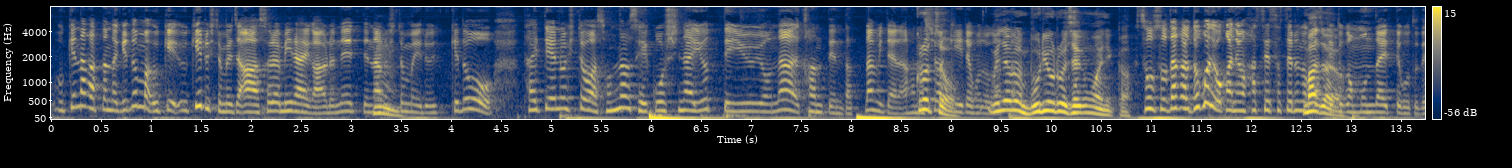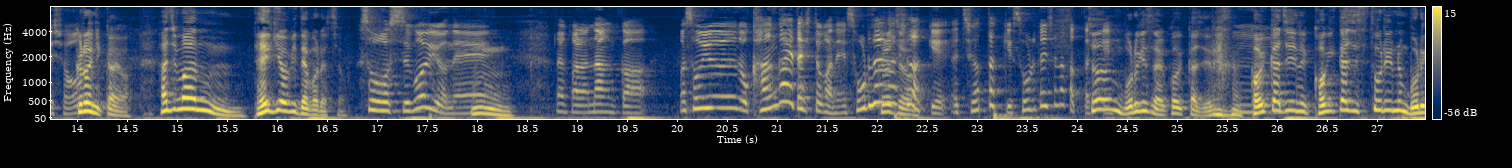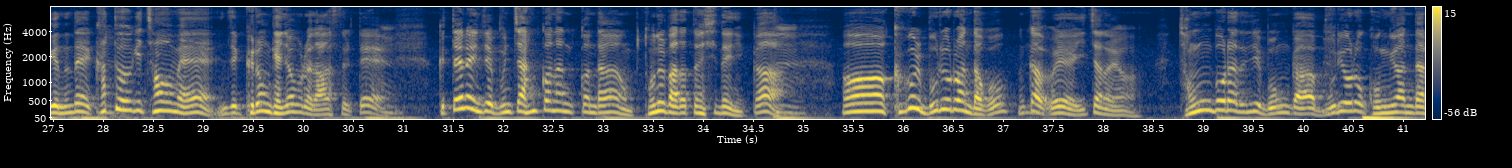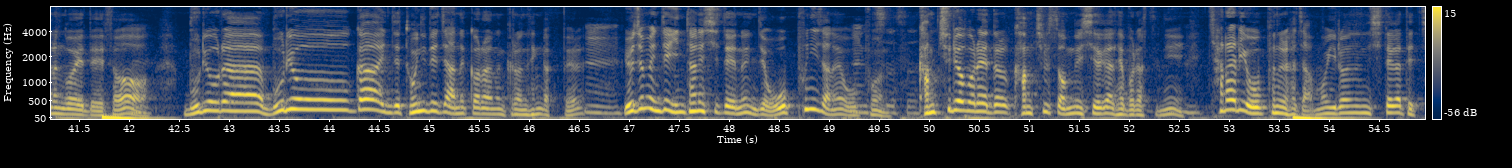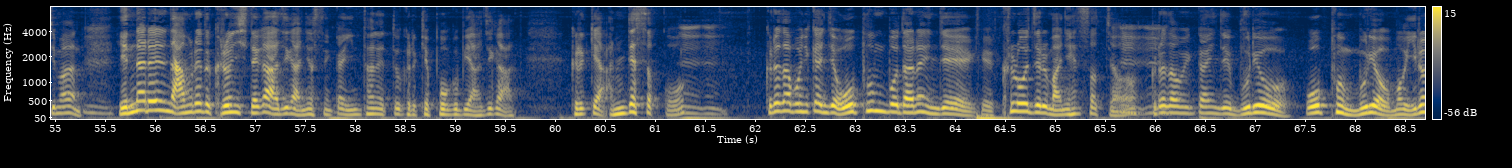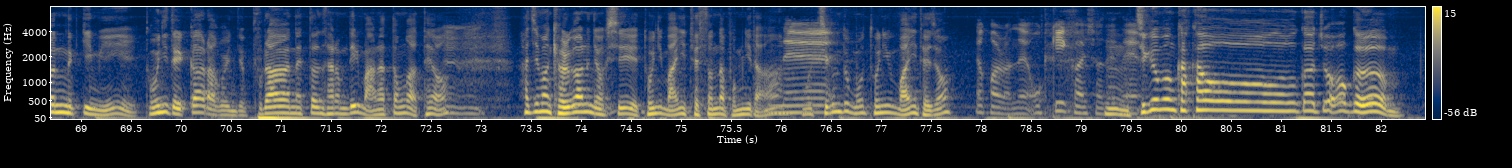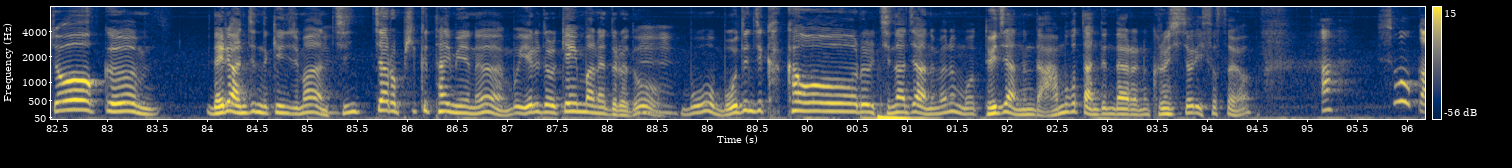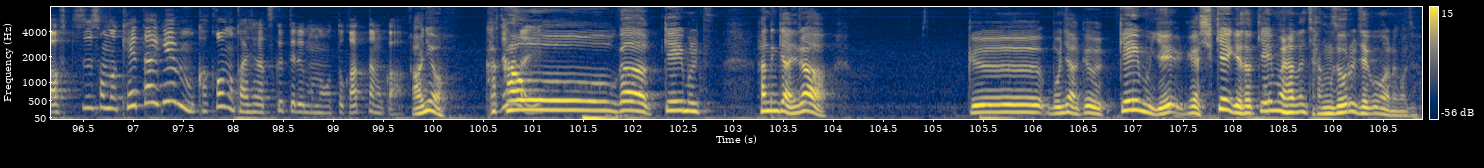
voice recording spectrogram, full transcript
受けなかったんだけど、まあ、受け受ける人もいるじゃんああそれは未来があるねってなる人もいるけど、大抵の人はそんなの成功しないよっていうような観点だったみたいな話は 그렇죠. 聞いたことがあった 왜냐면 무료로 제공하니까. そうそうだからどこでお金を発生させるのかっていう 맞아요 とこが問題ってことでしょ 그러니까요. 하지만 대기업이 돼버렸죠. そうすごいよね、 음. だからなんか、 まあ、そういうのを考えた人がねソウル大の人だっけ、え違ったっけソウル大じゃなかったっけ 저는 모르겠어요 거기까지는 거기까지는 거기까지 스토리는 모르겠는데 카톡이 처음에 이제 그런 개념으로 나왔을 때 음. 그때는 이제 문자 한 건 한 건당 돈을 받았던 시대니까 음. 어 그걸 무료로 한다고 그러니까 왜 있잖아요 정보라든지 뭔가 무료로 공유한다는 거에 대해서 음. 무료라 무료가 이제 돈이 되지 않을 거라는 그런 생각들. 음. 요즘은 이제 인터넷 시대는 이제 오픈이잖아요. 오픈. 음, 감추려고 해도 감출 수 없는 시대가 돼 버렸으니 차라리 오픈을 하자. 뭐 이런 시대가 됐지만 옛날에는 아무래도 그런 시대가 아직 아니었으니까 인터넷도 그렇게 보급이 아직 안 그렇게 안 됐었고. 그러다 보니까 이제 오픈보다는 이제 그 close를 많이 했었죠. 음, 음. 그러다 보니까 이제 무료, 오픈, 무료 뭐 이런 느낌이 돈이 될까라고 이제 불안했던 사람들이 많았던 것 같아요. 음, 하지만 결과는 역시 돈이 많이 됐었나 봅니다. 네. 뭐 지금도 뭐 돈이 많이 되죠. 네, 음, 지금은 카카오가 조금 조금 내려앉은 느낌이지만 진짜로 피크 타임에는 뭐 예를 들어 게임만 해더라도 음, 뭐 뭐든지 카카오를 지나지 않으면은 뭐 되지 않는다 아무것도 안 된다라는 그런 시절이 있었어요. あそうか普通その携帯ゲームもカカオの会社が作ってるものとかあったのか 아니요. 카카오가 게임을 하는 게 아니라 그 뭐냐 그 게임 예 그러니까 쉽게 얘기해서 게임을 하는 장소를 제공하는 거죠.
